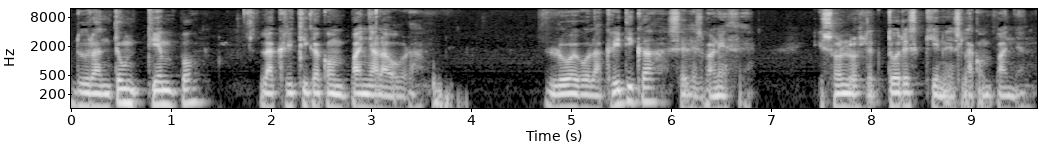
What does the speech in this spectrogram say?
Durante un tiempo, la crítica acompaña la obra. Luego la crítica se desvanece y son los lectores quienes la acompañan.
